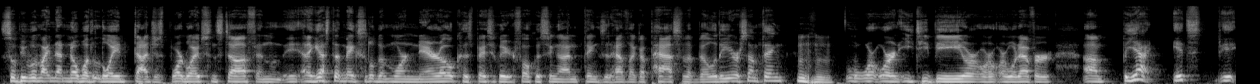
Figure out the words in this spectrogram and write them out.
So people might not know about the way dodges board wipes and stuff, and, and I guess that makes it a little bit more narrow because basically you're focusing on things that have like a passive ability or something, or, or an ETB or, or, or whatever. Um, but yeah, it's it,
